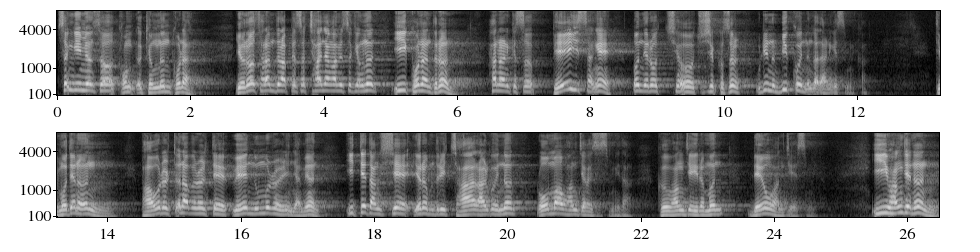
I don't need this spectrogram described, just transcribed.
섬기면서 겪는 고난, 여러 사람들 앞에서 찬양하면서 겪는 이 고난들은 하나님께서 배 이상의 은혜로 채워 주실 것을 우리는 믿고 있는 것 아니겠습니까? 디모데는 바울을 떠나버릴 때 왜 눈물을 흘리냐면 이때 당시에 여러분들이 잘 알고 있는 로마 황제가 있었습니다. 그 황제 이름은 네오 황제였습니다. 이 황제는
